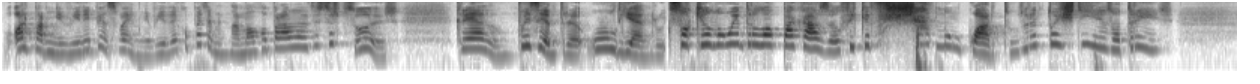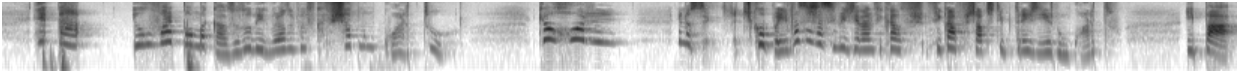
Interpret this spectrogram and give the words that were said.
olho para a minha vida e penso, bem, a minha vida é completamente normal comparada a destas pessoas. Credo. Depois entra o Leandro, só que ele não entra logo para a casa, ele fica fechado num quarto durante dois dias ou três. Epá, ele vai para uma casa do Big Brother para ficar fechado num quarto. Que horror! Eu não sei, desculpem, vocês já se imaginaram ficar, ficar fechados tipo 3 dias num quarto? E pá,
